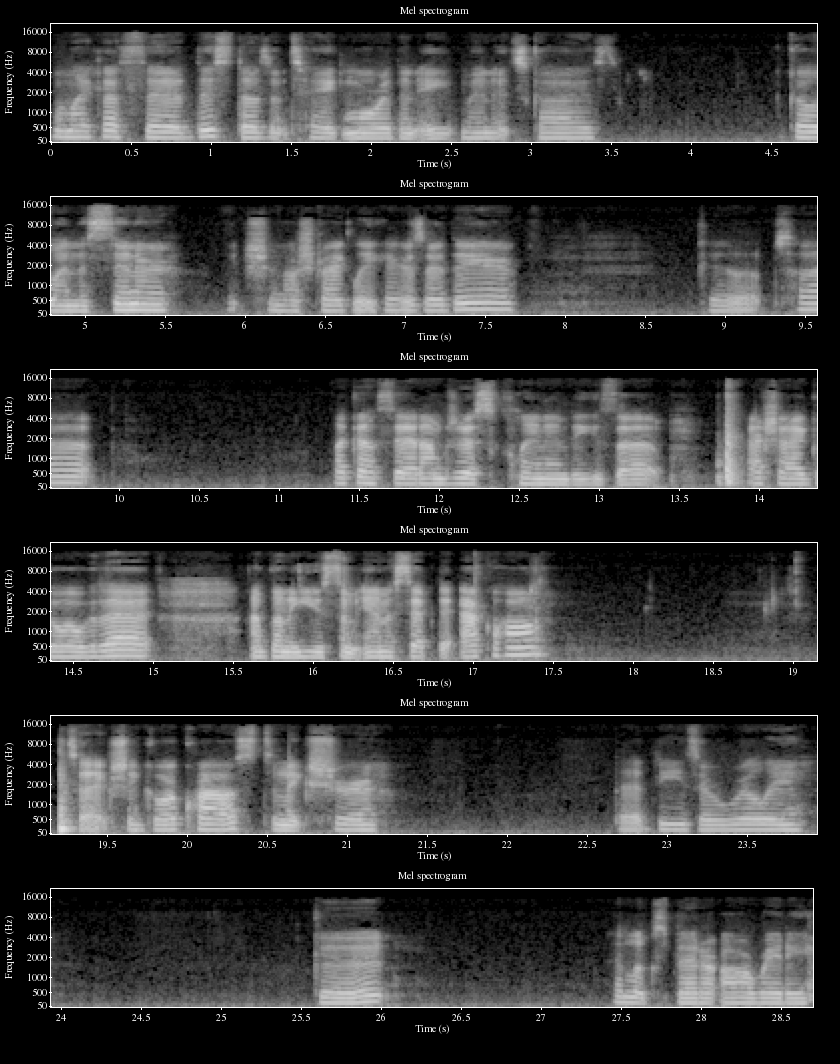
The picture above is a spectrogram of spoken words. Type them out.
And like I said, this doesn't take more than eight minutes, guys. Go in the center, make sure no straggly hairs are there. Go up top. Like I said, I'm just cleaning these up. Actually, I go over that. I'm going to use some antiseptic alcohol to actually go across to make sure that these are really good. It looks better already.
